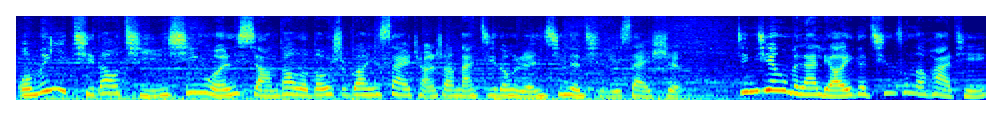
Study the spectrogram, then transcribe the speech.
我们一提到体育新闻，想到的都是关于赛场上那激动人心的体育赛事。今天我们来聊一个轻松的话题。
